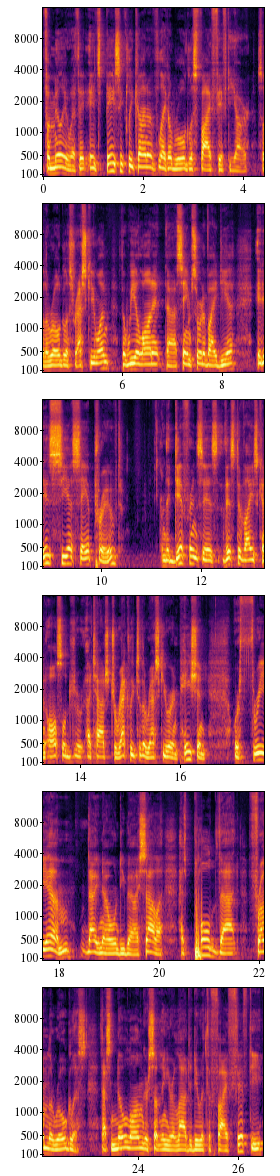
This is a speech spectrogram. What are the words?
familiar with it, it's basically kind of like a Rollgliss 550R. So the Rollgliss Rescue one, the wheel on it, uh, same sort of idea. It is CSA approved. And the difference is this device can also attach directly to the rescuer and patient, where 3M, that now own DBI Sala, has pulled that from the Rollgliss. That's no longer something you're allowed to do with the 550.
